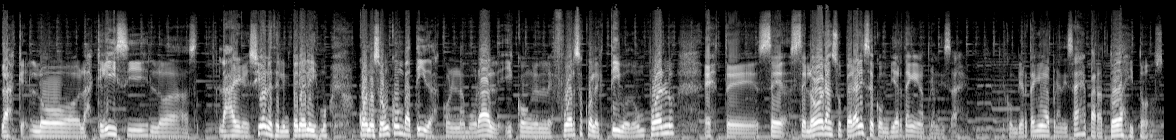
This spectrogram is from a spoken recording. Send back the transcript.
las, las crisis, las, las agresiones del imperialismo, cuando son combatidas con la moral y con el esfuerzo colectivo de un pueblo, este, se, se logran superar y se convierten en aprendizaje convierten en aprendizaje para todas y todos.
